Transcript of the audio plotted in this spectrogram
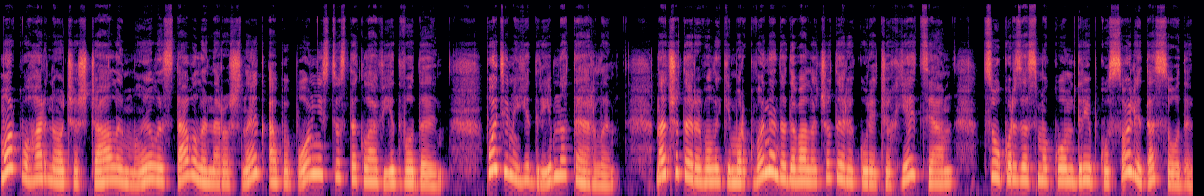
Моркву гарно очищали, мили, ставили на рушник, аби повністю стекла від води. Потім її дрібно терли. На 4 великі морквини додавали 4 курячих яйця, цукор за смаком, дрібку солі та соди,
